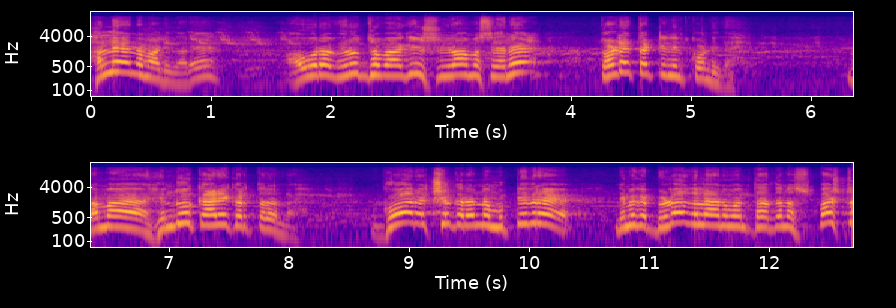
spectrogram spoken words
ಹಲ್ಲೆಯನ್ನು ಮಾಡಿದ್ದಾರೆ. ಅವರ ವಿರುದ್ಧವಾಗಿ ಶ್ರೀರಾಮ ಸೇನೆ ತೊಡೆ ತಟ್ಟಿ ನಿಂತ್ಕೊಂಡಿದೆ. ನಮ್ಮ ಹಿಂದೂ ಕಾರ್ಯಕರ್ತರನ್ನು, ಗೋ ರಕ್ಷಕರನ್ನು ಮುಟ್ಟಿದರೆ ನಿಮಗೆ ಬಿಡೋದಿಲ್ಲ ಅನ್ನುವಂಥದ್ದನ್ನು ಸ್ಪಷ್ಟ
